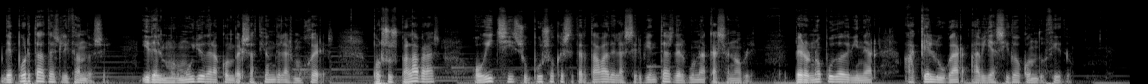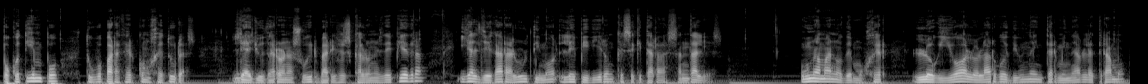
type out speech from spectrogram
de puertas deslizándose y del murmullo de la conversación de las mujeres. Por sus palabras, Oichi supuso que se trataba de las sirvientas de alguna casa noble, pero no pudo adivinar a qué lugar había sido conducido. Poco tiempo tuvo para hacer conjeturas, le ayudaron a subir varios escalones de piedra y al llegar al último le pidieron que se quitara las sandalias. Una mano de mujer lo guió a lo largo de un interminable tramo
